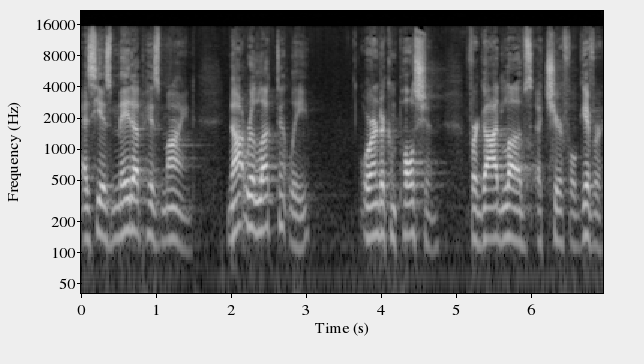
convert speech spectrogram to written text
as he has made up his mind, not reluctantly or under compulsion for God loves a cheerful giver.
